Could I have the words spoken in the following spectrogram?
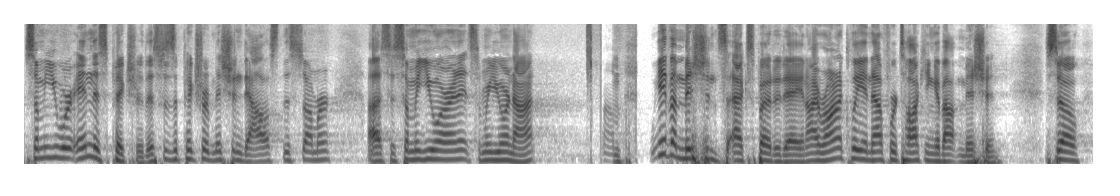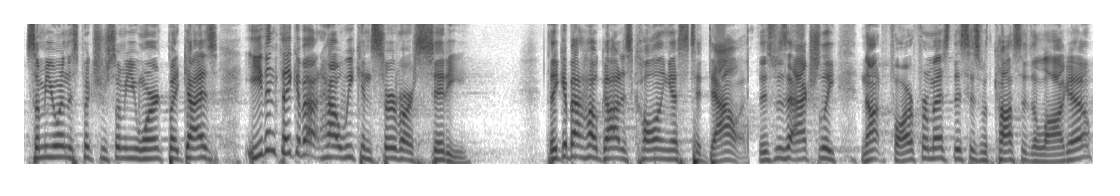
Some of you were in this picture. This was a picture of Mission Dallas this summer. Uh, so, some of you are in it, some of you are not. Um, we have a missions expo today, and ironically enough, we're talking about mission. So, some of you were in this picture, some of you weren't. But, guys, even think about how we can serve our city. Think about how God is calling us to Dallas. This was actually not far from us. This is with Casa del Lago,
